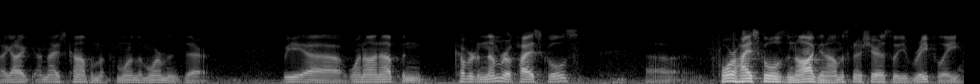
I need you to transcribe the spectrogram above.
I got a, a, nice compliment from one of the Mormons there. We uh, went on up and covered a number of high schools. four high schools in Ogden. I'm just going to share this with you briefly.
